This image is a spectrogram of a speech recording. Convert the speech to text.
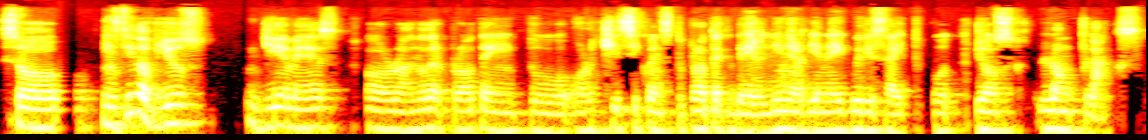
So instead of use GMS or another protein to or cheat sequence to protect the linear DNA, we decide to put just long flanks.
